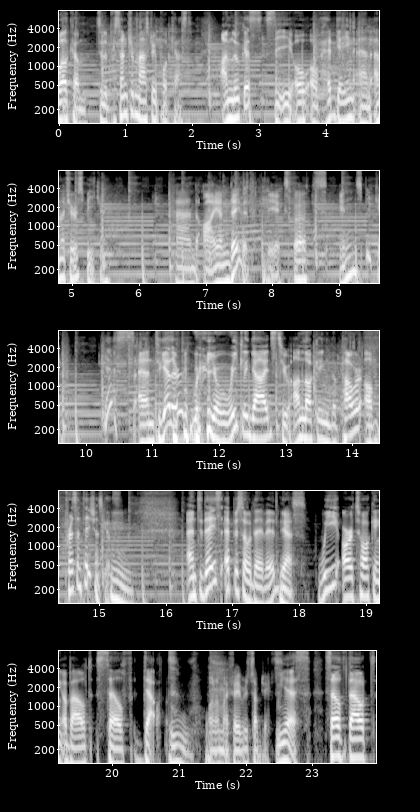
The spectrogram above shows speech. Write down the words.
welcome to the Presenter Mastery Podcast. I'm Lucas, CEO of Headgain and amateur speaker. And I am David, the expert in speaking. Yes, and together we're your weekly guides to unlocking the power of presentation skills. Hmm. And today's episode, David, Yes. we are talking about self doubt. Ooh, one of my favorite subjects. Yes, self doubt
